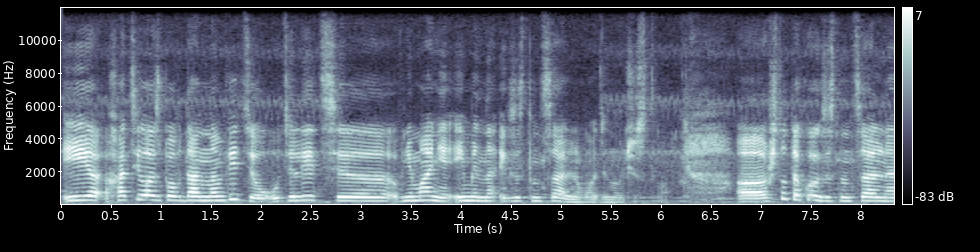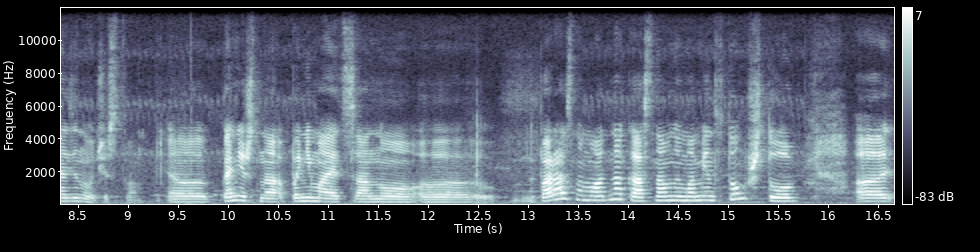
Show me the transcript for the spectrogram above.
И хотелось бы в данном видео уделить э, внимание именно экзистенциальному одиночеству. А, что такое экзистенциальное одиночество? Э, конечно, понимается оно э, по-разному, однако основной момент в том, что э,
